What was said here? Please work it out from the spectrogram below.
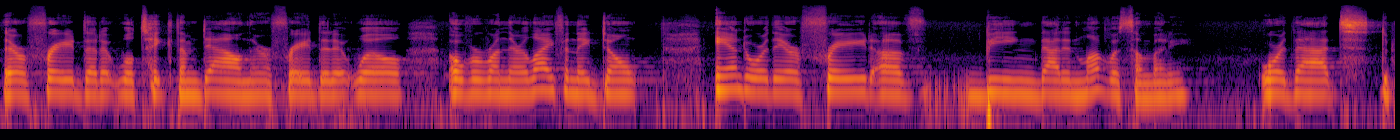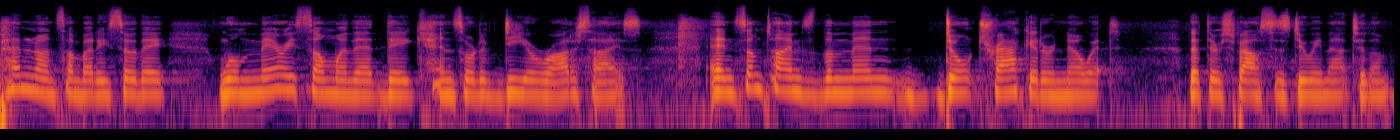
They're afraid that it will take them down. They're afraid that it will overrun their life, and they don't, and or they're afraid of being that in love with somebody or that dependent on somebody, so they will marry someone that they can sort of de-eroticize. And sometimes the men don't track it or know it, that their spouse is doing that to them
